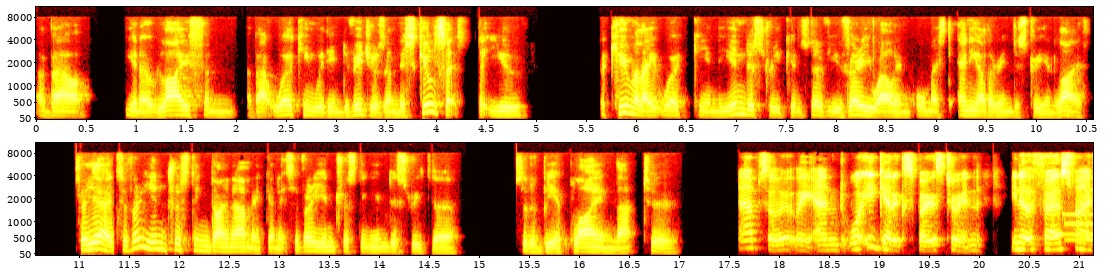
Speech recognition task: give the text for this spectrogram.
about you know life and about working with individuals. And the skill sets that you accumulate working in the industry can serve you very well in almost any other industry in life. So yeah it's a very interesting dynamic and it's a very interesting industry to sort of be applying that to Absolutely. And what you get exposed to in, you know, the first five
